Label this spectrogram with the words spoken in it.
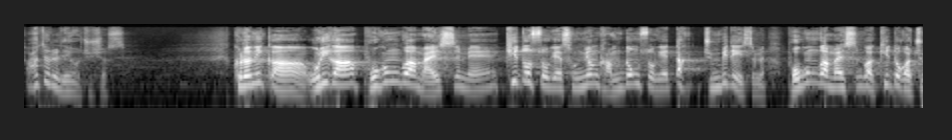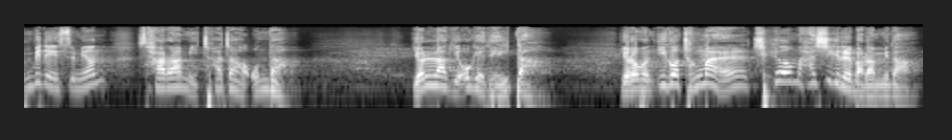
아들을 내어 주셨어요. 그러니까 우리가 복음과 말씀에 기도 속에 성령 감동 속에 딱 준비되어 있으면 복음과 말씀과 기도가 준비되어 있으면 사람이 찾아온다. 연락이 오게 돼 있다. 여러분 이거 정말 체험하시기를 바랍니다.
